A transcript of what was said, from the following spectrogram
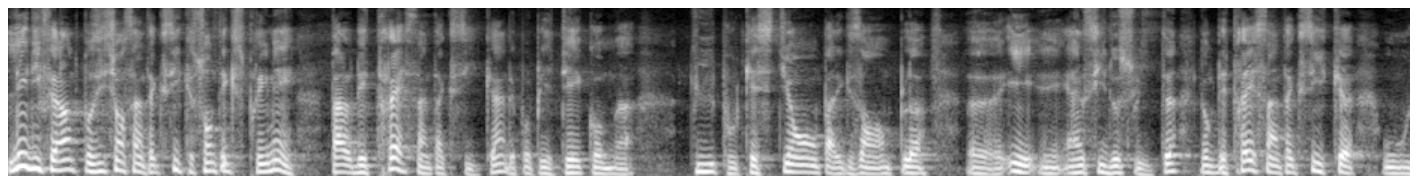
les différentes positions syntaxiques sont exprimées par des traits syntaxiques, hein, des propriétés comme euh, Q pour question, par exemple, euh, et, ainsi de suite. Donc des traits syntaxiques ou,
